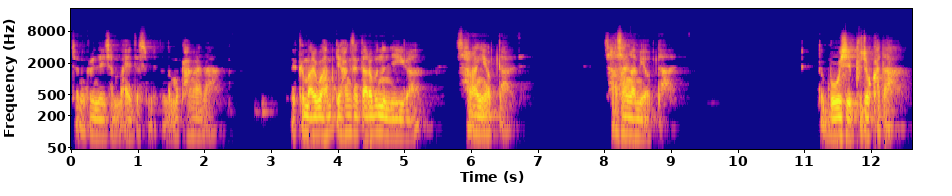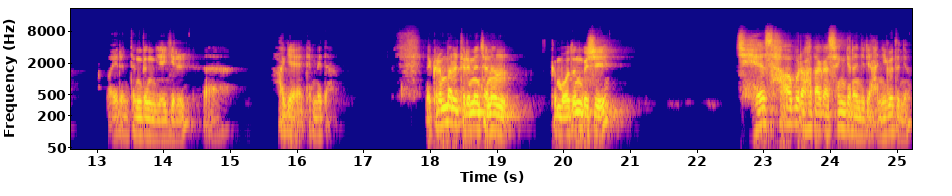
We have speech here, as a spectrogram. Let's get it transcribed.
저는 그런 얘기 참 많이 듣습니다. 너무 강하다. 그 말과 함께 항상 따라붙는 얘기가 사랑이 없다. 자상함이 없다. 또 무엇이 부족하다. 뭐 이런 등등 얘기를 어, 하게 됩니다. 그런 말을 들으면 저는 그 모든 것이 제 사업을 하다가 생겨난 일이 아니거든요.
